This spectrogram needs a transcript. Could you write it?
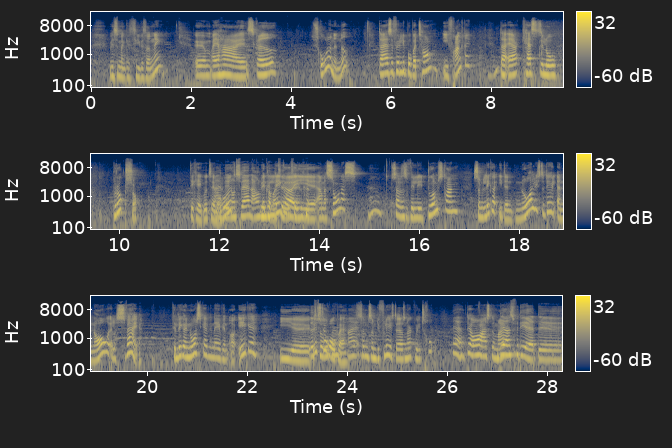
hvis man kan sige det sådan, ikke? Øhm, og jeg har øh, skrevet skolerne ned. Der er selvfølgelig Beaubaton i Frankrig. Der er Castello Bruxo. Det kan jeg ikke udtale Ej, det er overhovedet. nogle svære navne, vi Men det ligger i uh, Amazonas. Så er der selvfølgelig Durmstrang, som ligger i den nordligste del af Norge eller Sverige. Det ligger i Nordskandinavien og ikke i øh, Østeuropa? Østeuropa, sådan som de fleste af os nok vil tro. Ja. Det overraskede mig. Det er også fordi, at øh,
